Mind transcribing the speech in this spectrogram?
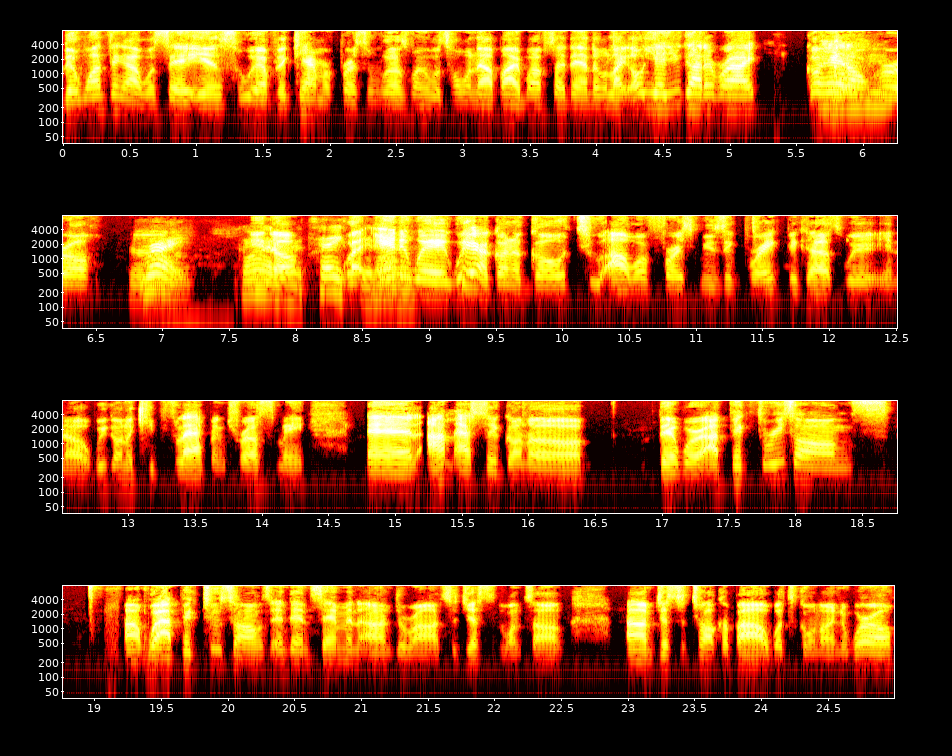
The one thing I would say is whoever the camera person was when it was holding that Bible upside down, they were like, "Oh yeah, you got it right. Go ahead on, Mhm. girl." Right. Go You know, and But it. honey. anyway, we are gonna go to our first music break because we're you know we're gonna keep flapping. Trust me. And I'm actually gonna. There were I picked three songs. Um, well, I picked two songs, and then Sam and uh, Duran suggested one song, um, just to talk about what's going on in the world.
